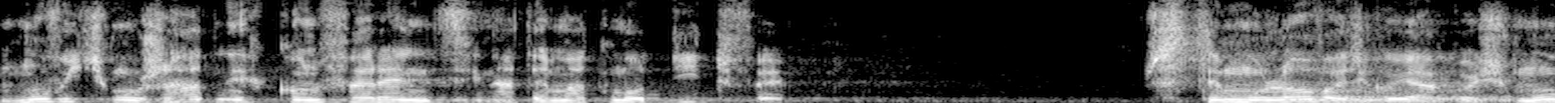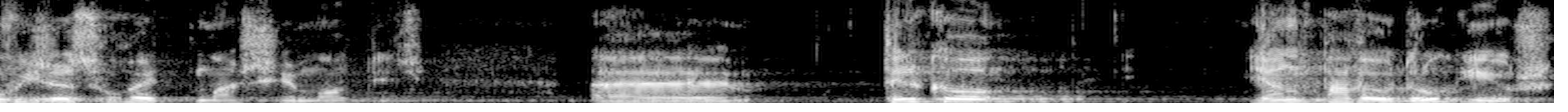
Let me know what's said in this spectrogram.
mówić mu żadnych konferencji na temat modlitwy, stymulować go jakoś, mówić, że słuchaj, masz się modlić. E, tylko Jan Paweł II już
